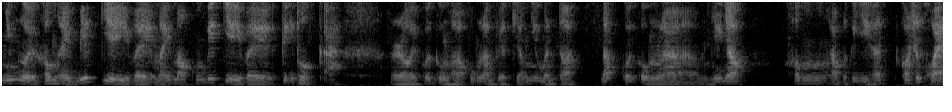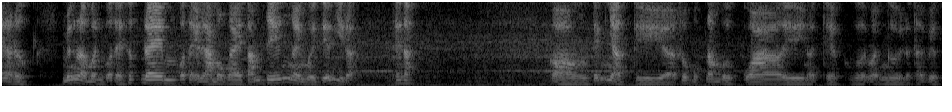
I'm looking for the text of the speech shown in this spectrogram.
Những người không hề biết gì về máy móc không biết gì về kỹ thuật cả. Rồi cuối cùng họ cũng làm việc giống như mình thôi. Đó cuối cùng là như nhau không học được cái gì hết có sức khỏe là được. Miễn là mình có thể thức đêm có thể làm một ngày 8 tiếng ngày 10 tiếng gì đó. Thế thôi. Còn tiếng Nhật thì ờ, suốt một năm vừa qua thì nói thiệt với mọi người là thấy việc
